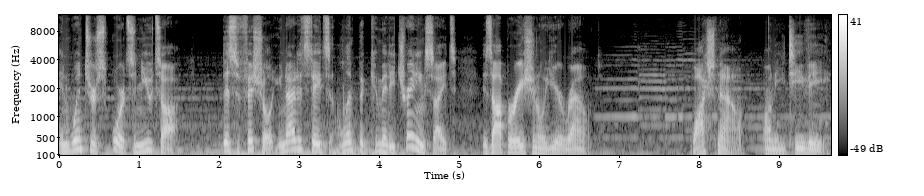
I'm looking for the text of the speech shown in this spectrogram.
in winter sports in Utah. This official United States Olympic Committee training site is operational year round. Watch now on ETV.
